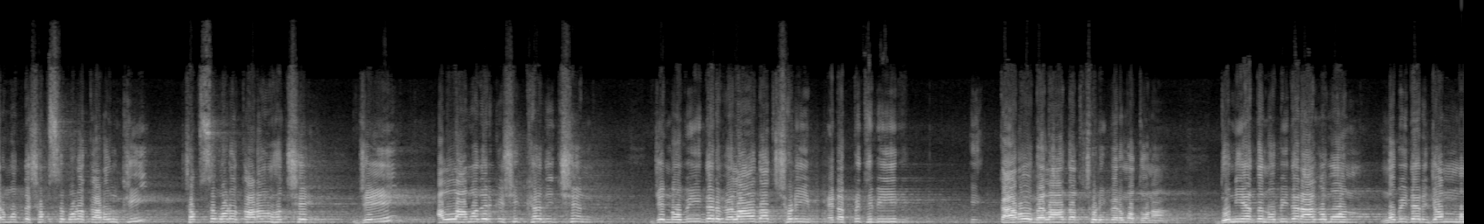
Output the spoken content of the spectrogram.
এর মধ্যে সবচেয়ে বড় কারণ কি? সবচেয়ে বড় কারণ হচ্ছে যে আল্লাহ আমাদেরকে শিক্ষা দিচ্ছেন যে নবীদের বেলাদাত শরীফ, এটা পৃথিবীর কারও বেলাদাত শরীফের মতো না। দুনিয়াতে নবীদের আগমন, নবীদের জন্ম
